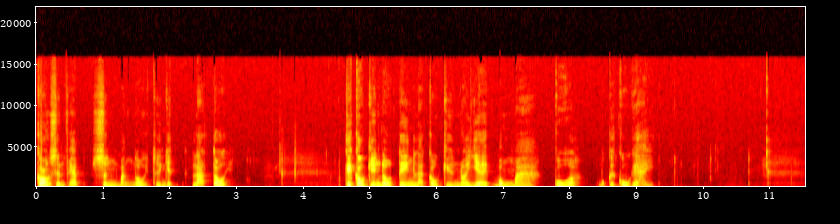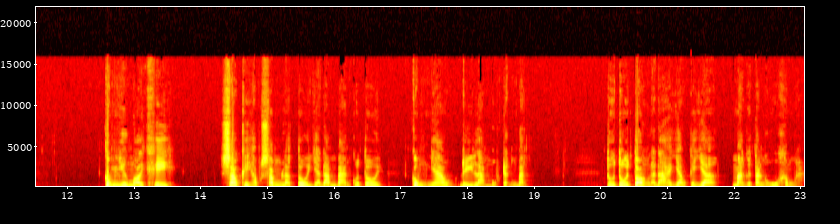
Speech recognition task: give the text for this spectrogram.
Con xin phép xưng bằng ngôi thứ nhất là tôi. Cái câu chuyện đầu tiên là câu chuyện nói về bóng ma của một cái cô gái. Cũng như mọi khi, sau khi học xong là tôi và đám bạn của tôi cùng nhau đi làm một trận banh. Tụi tôi toàn là đá vào cái giờ mà người ta ngủ không à.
